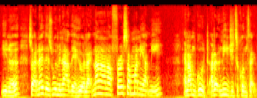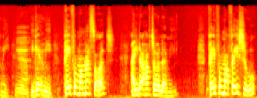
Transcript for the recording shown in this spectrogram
you know so i know there's women out there who are like no no no throw some money at me and i'm good i don't need you to contact me Yeah. you get me pay for my massage and you don't have to holler at me pay for my facial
